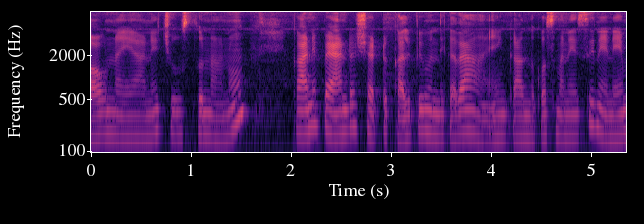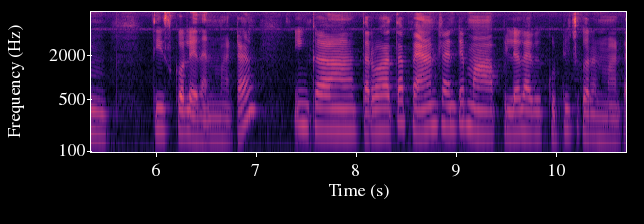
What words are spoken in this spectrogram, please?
బాగున్నాయా అని చూస్తున్నాను. కానీ ప్యాంటు షర్ట్ కలిపి ఉంది కదా. ఇంకా అందుకోసం అనేసి నేనేం తీసుకోలేదన్నమాట. ఇంకా తర్వాత ప్యాంట్లు అంటే మా పిల్లలు అవి కుట్టించుకోరనమాట.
